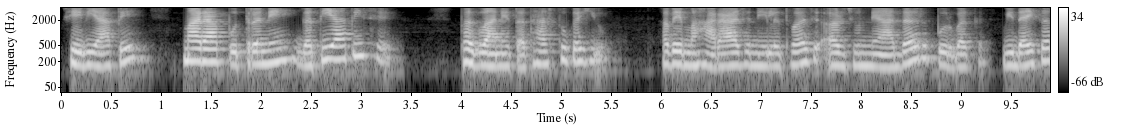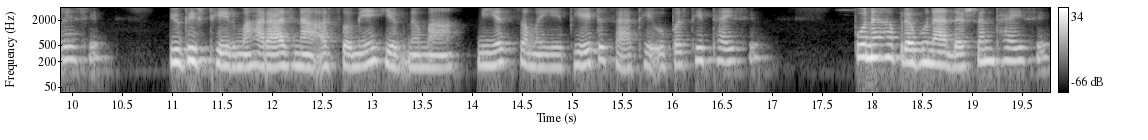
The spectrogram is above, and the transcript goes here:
જેવી આપે મારા પુત્રને ગતિ આપી છે. ભગવાને તથાસ્તુ કહ્યું. હવે મહારાજ નીલધ્વજ અર્જુનને આદરપૂર્વક વિદાય કરે છે. યુધિષ્ઠિર મહારાજના અશ્વમેઘ યજ્ઞમાં નિયત સમયે ભેટ સાથે ઉપસ્થિત થાય છે. પુનઃ પ્રભુના દર્શન થાય છે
